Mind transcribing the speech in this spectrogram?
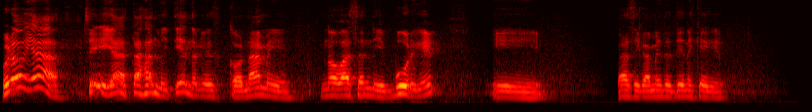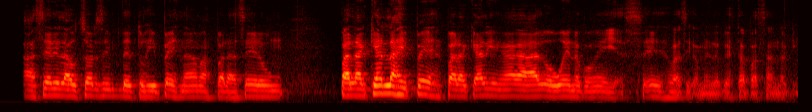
bro, ya, sí, ya estás admitiendo que Konami no va a ser ni burger y básicamente tienes que hacer el outsourcing de tus IPs nada más para hacer un palanquear las IPs para que alguien haga algo bueno con ellas. Es básicamente lo que está pasando aquí.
